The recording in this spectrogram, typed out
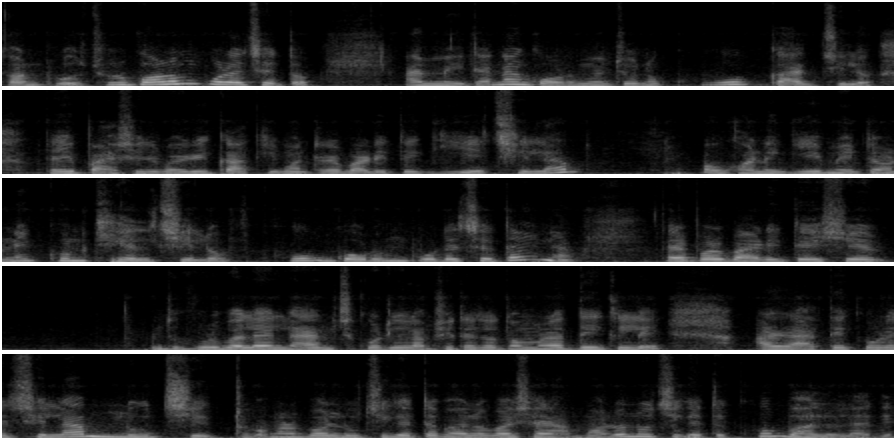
কারণ প্রচুর গরম পড়েছে তো। আর মেয়েটা না গরমের জন্য খুব কাজ ছিল তাই পাশের বাড়ি কাকিমাটার বাড়িতে গিয়েছিলাম। ওখানে গিয়ে মেয়েটা অনেকক্ষণ খেলছিল। খুব গরম পড়েছে তাই না? তারপর বাড়িতে এসে দুপুরবেলায় লাঞ্চ করলাম, সেটা তো তোমরা দেখলে। আর রাতে করেছিলাম লুচি একটু। আমার বর লুচি খেতে ভালোবাসে আর আমারও লুচি খেতে খুব ভালো লাগে।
